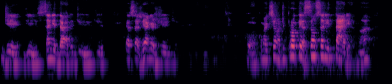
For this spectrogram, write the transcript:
de, de sanidade, de, de, essas regras de, de, como é que chama, de proteção sanitária, é?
